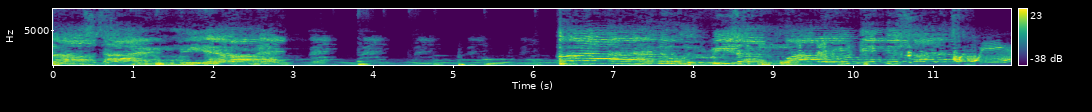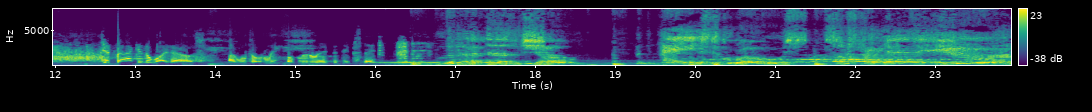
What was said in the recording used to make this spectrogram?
last time we ever met. But I know the reason why you keep this silence. When we get back in the White House, I will totally obliterate the deep state. Hurt doesn't show, pain still grows. Some strangers to you and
